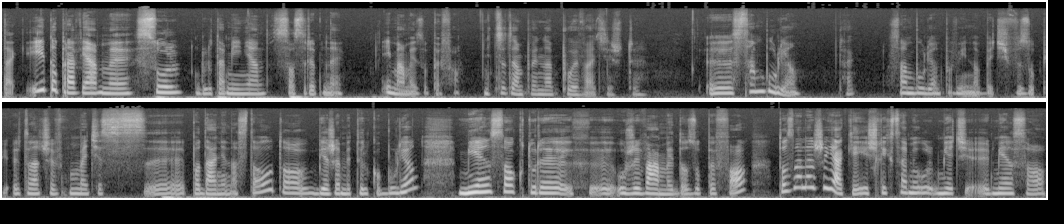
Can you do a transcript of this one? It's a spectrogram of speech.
Tak, i doprawiamy sól, glutaminian, sos rybny i mamy zupę fo. I co tam powinno pływać jeszcze? Yy, sam bulion sam bulion powinno być w zupie. To znaczy w momencie podania na stoł, to bierzemy tylko bulion. Mięso, których y, używamy do zupy fo, to zależy jakie. Jeśli chcemy mieć mięso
